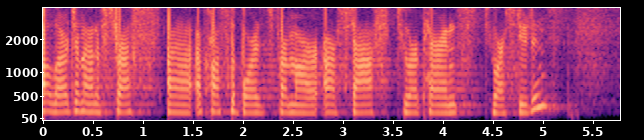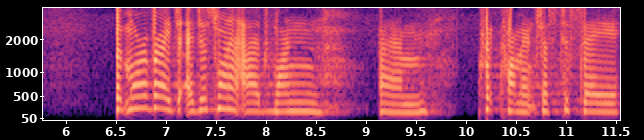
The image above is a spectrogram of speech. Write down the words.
a large amount of stress uh, across the boards from our, our staff to our parents to our students. But moreover, I, I just want to add one um, quick comment just to say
